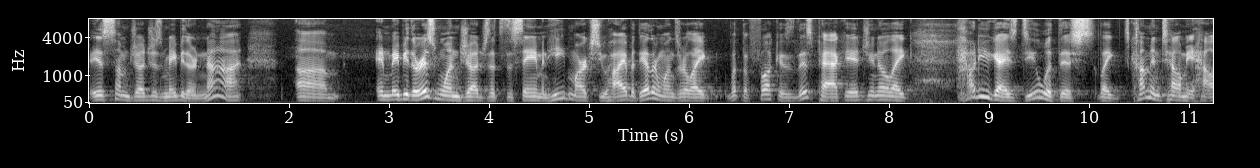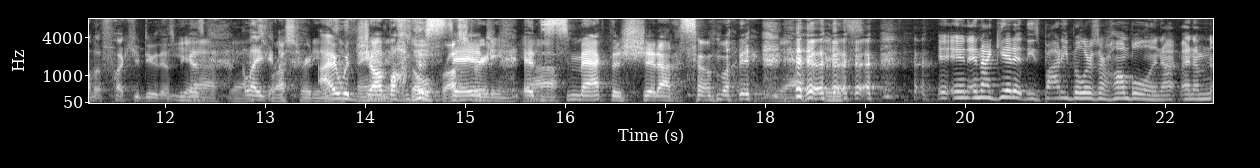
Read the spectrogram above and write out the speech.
is some judges, maybe they're not. Um, and maybe there is one judge that's the same, and he marks you high, but the other ones are like, "What the fuck is this package?" You know, like, how do you guys deal with this? Like, come and tell me how the fuck you do this, because Yeah, yeah, like, frustrating I would fan. jump off so the stage frustrating. and smack the shit out of somebody. Yeah, and, and I get it. These bodybuilders are humble, and I, and I'm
